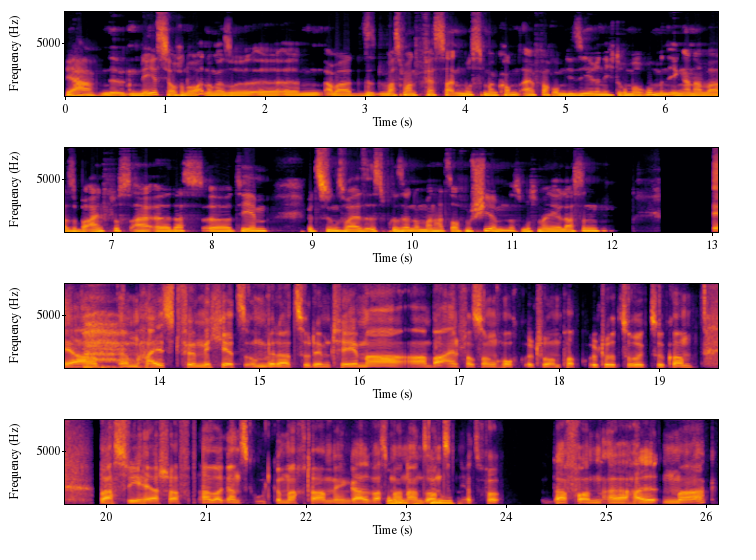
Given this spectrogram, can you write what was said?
Ja, ne- nee, ist ja auch in Ordnung. Also, äh, ähm, aber was man festhalten muss, man kommt einfach um die Serie nicht drumherum. In irgendeiner Weise beeinflusst äh, das äh, Themen, beziehungsweise ist präsent und man hat es auf dem Schirm. Das muss man ihr lassen. Ja, ähm, heißt für mich jetzt, um wieder zu dem Thema äh, Beeinflussung Hochkultur und Popkultur zurückzukommen, was die Herrschaften aber ganz gut gemacht haben, egal was man Oh, ansonsten jetzt vo- davon äh, halten mag,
